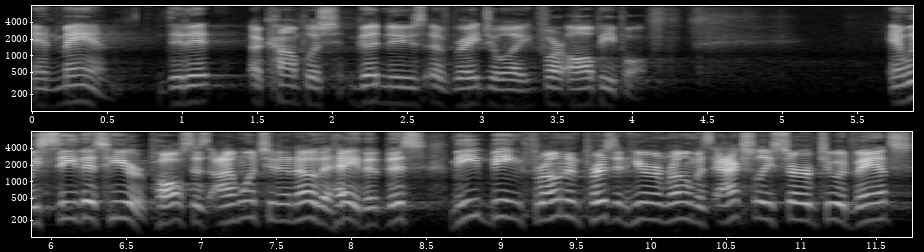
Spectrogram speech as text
And man, did it accomplish good news of great joy for all people. And we see this here. Paul says, I want you to know that, hey, that this, me being thrown in prison here in Rome, has actually served to advance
